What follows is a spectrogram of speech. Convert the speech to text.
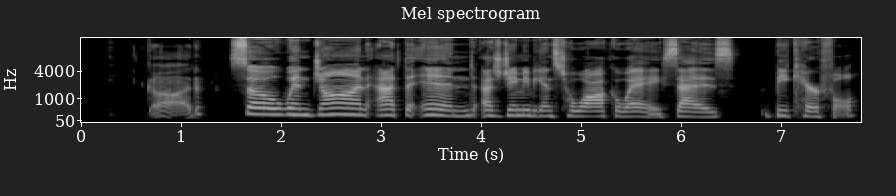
God. So when John at the end, as Jamie begins to walk away, says, Be careful,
